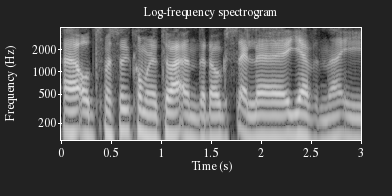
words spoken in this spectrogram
Uh, oddsmessig kommer de til å være underdogs eller jevne i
